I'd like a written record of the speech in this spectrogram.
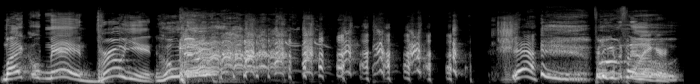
Michael Mann, brilliant. Who knew? yeah, Pretty good filmmaker.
